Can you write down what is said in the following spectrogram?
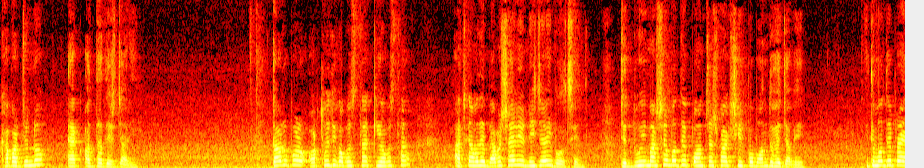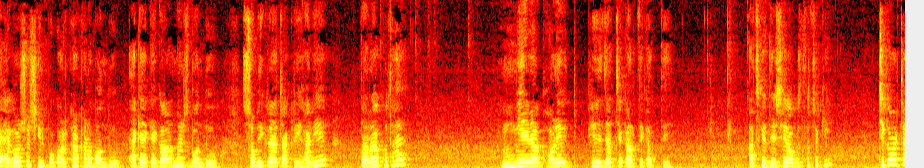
খাবার জন্য এক অধ্যাদেশ জারি। তার উপর অর্থনৈতিক অবস্থা, কী অবস্থা? আজকে আমাদের ব্যবসায়ীরা নিজেরাই বলছেন যে দুই মাসের মধ্যে পঞ্চাশ ভাগ শিল্প বন্ধ হয়ে যাবে। ইতিমধ্যে প্রায় এগারোশো শিল্প কলকারখানা বন্ধ, একে একে গার্মেন্টস বন্ধ। শ্রমিকরা চাকরি হারিয়ে তারা কোথায়? মেয়েরা ঘরে ফিরে যাচ্ছে কাঁদতে কাঁদতে। আজকে দেশের অবস্থাটা কি? কোনো একটা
